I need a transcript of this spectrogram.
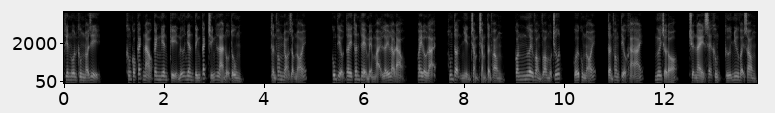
thiên môn không nói gì. Không có cách nào canh niên kỳ nữ nhân tính cách chính là nổ tung. Thần phong nhỏ giọng nói. Cung tiểu tây thân thể mềm mại lấy lảo đảo, quay đầu lại, hung tận nhìn chằm chằm tần phong, con ngươi vòng vo một chút, cuối cùng nói, tần phong tiểu khả ái, ngươi chờ đó, chuyện này sẽ không cứ như vậy xong.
